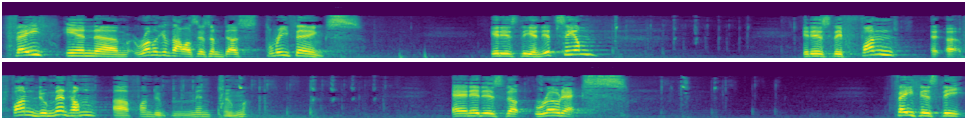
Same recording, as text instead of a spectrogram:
Faith in um, Roman Catholicism does three things. It is the initium, it is the fun, uh, fundamentum, uh, fundamentum, and it is the radix. Faith is the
